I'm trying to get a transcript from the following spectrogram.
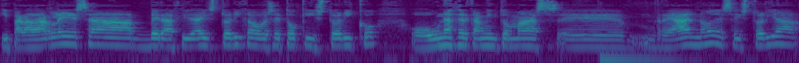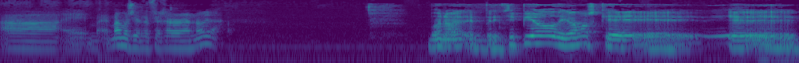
y para darle esa veracidad histórica o ese toque histórico o un acercamiento más real, ¿no? De esa historia a, vamos, y reflejarlo en la novela? Bueno, en principio, digamos que eh,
